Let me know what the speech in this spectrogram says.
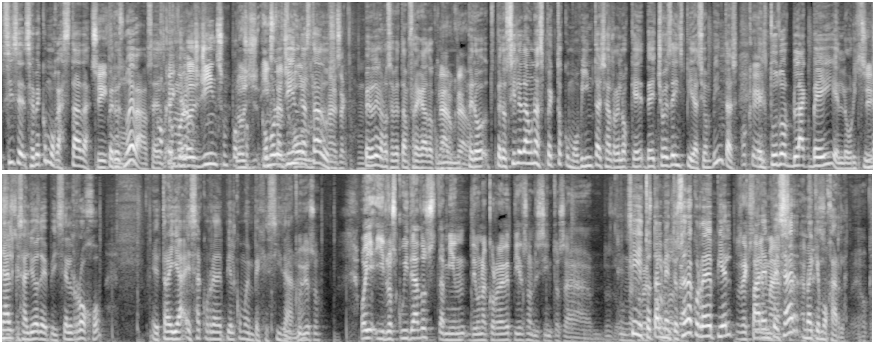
Sí, se, se ve como gastada, Sí, pero es nueva. O sea, Como los jeans un poco. Los- como los jeans old. gastados. Ajá, exacto. Ujú. Pero digo, no se ve tan fregado como Claro, un- claro. Pero, pero sí le da un aspecto como vintage al reloj, que de hecho es de inspiración vintage. El Tudor Black Bay, el original Sí, sí, que sí. salió de bisel rojo, eh, traía esa correa de piel como envejecida. Muy ¿no? curioso. Oye, y los cuidados también de una correa de piel son distintos a. pues, una Sí, totalmente. O sea, una correa de piel, para empezar, no hay que mojarla. Ok,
